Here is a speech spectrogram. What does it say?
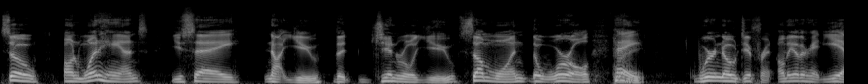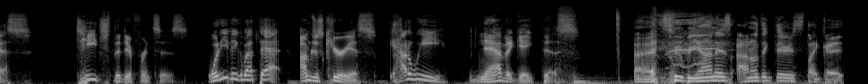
So, on one hand, you say, not you, the general you, someone, the world, hey, Right. We're no different. On the other hand, yes, teach the differences. What do you think about that? I'm just curious. How do we navigate this? Uh, to be honest, I don't think there's like a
